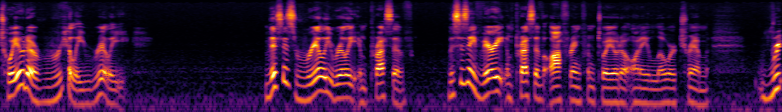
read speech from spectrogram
Toyota really, really this is really, really impressive. This is a very impressive offering from Toyota on a lower trim. Re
